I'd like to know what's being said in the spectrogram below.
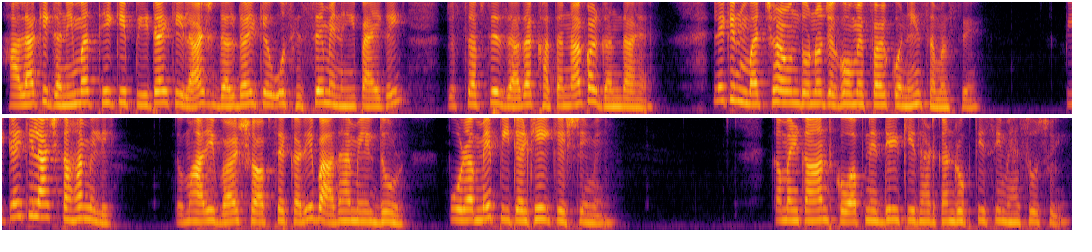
हालाँकि गनीमत थी कि पीटर की लाश दलदल के उस हिस्से में नहीं पाई गई, जो सबसे ज़्यादा खतरनाक और गंदा है। लेकिन मच्छर उन दोनों जगहों में फ़र्क को नहीं समझते। पीटर की लाश कहाँ मिली? तुम्हारी वर्कशॉप से करीब आधा मील दूर, पूरब में पीटर की ही किश्ती में। कमलकांत को अपने दिल की धड़कन रुकती सी महसूस हुई।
